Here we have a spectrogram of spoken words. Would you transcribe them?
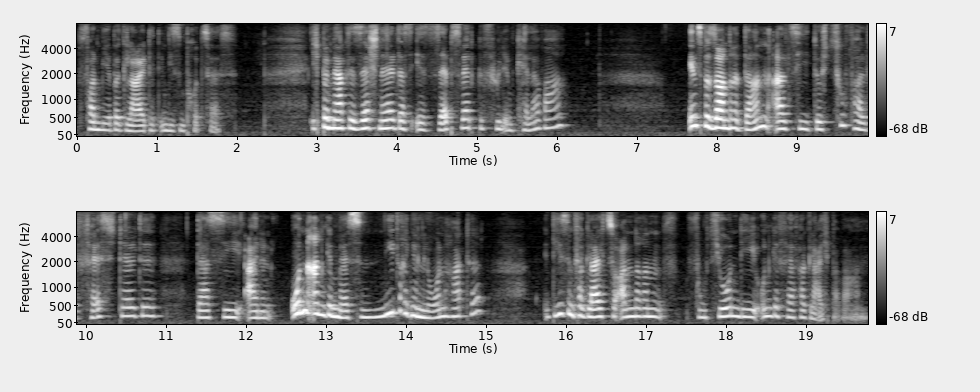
von mir begleitet in diesem Prozess. Ich bemerkte sehr schnell, dass ihr Selbstwertgefühl im Keller war. Insbesondere dann, als sie durch Zufall feststellte, dass sie einen unangemessen niedrigen Lohn hatte, dies im Vergleich zu anderen Funktionen, die ungefähr vergleichbar waren.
